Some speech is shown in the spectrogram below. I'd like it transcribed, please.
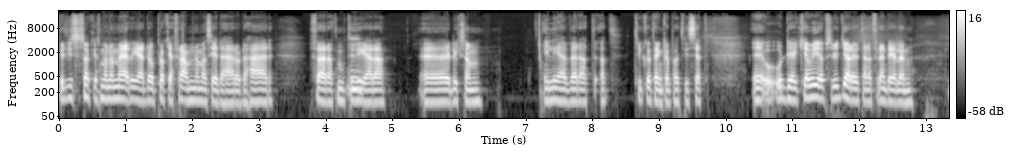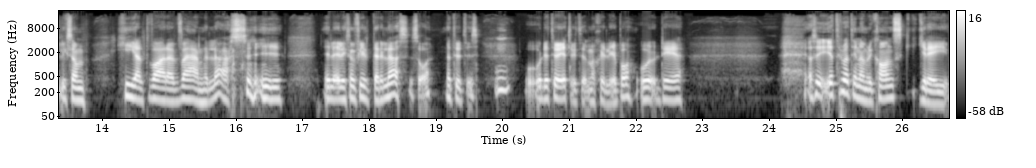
det finns vissa saker som man är med redo att plocka fram när man ser det här och det här för att motivera eh, liksom elever att, att tycka och tänka på ett visst sätt. Eh, och, och det kan vi absolut göra utan att för den delen liksom helt vara värnlös i eller liksom filterlös så, naturligtvis. Mm. Och, och det tror jag är jätteviktigt att man skiljer på. Och det... Alltså, jag tror att det är en amerikansk grej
